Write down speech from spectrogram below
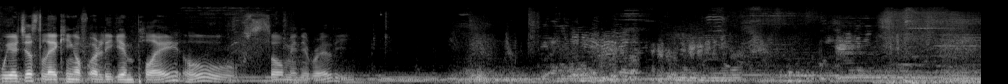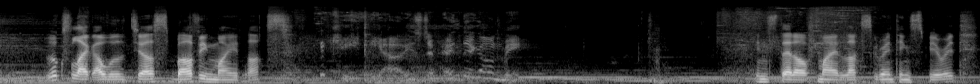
We are just lacking of early gameplay. Oh, so many really. Looks like I will just buffing my Lux. is depending on me. Instead of my Lux granting spirit.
